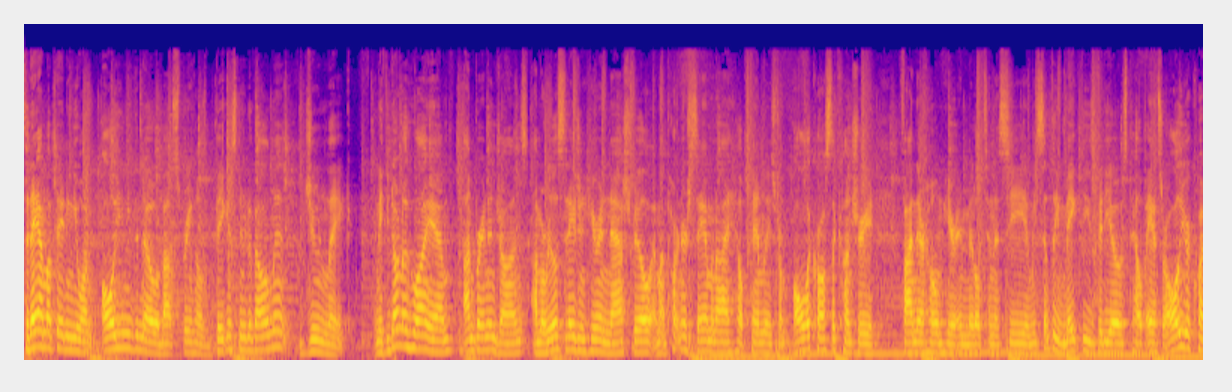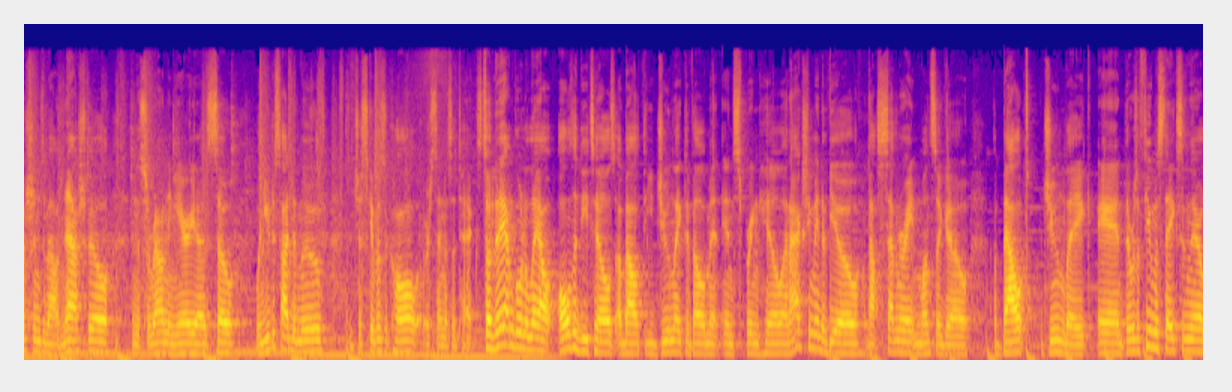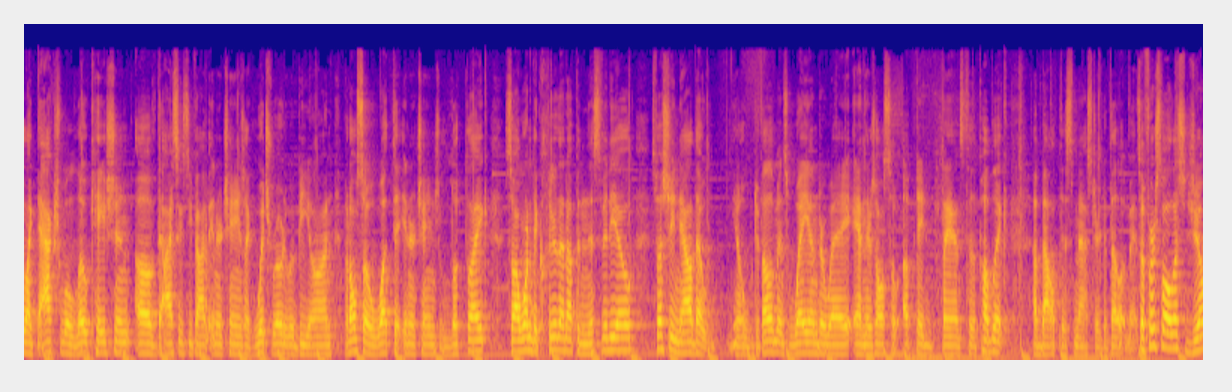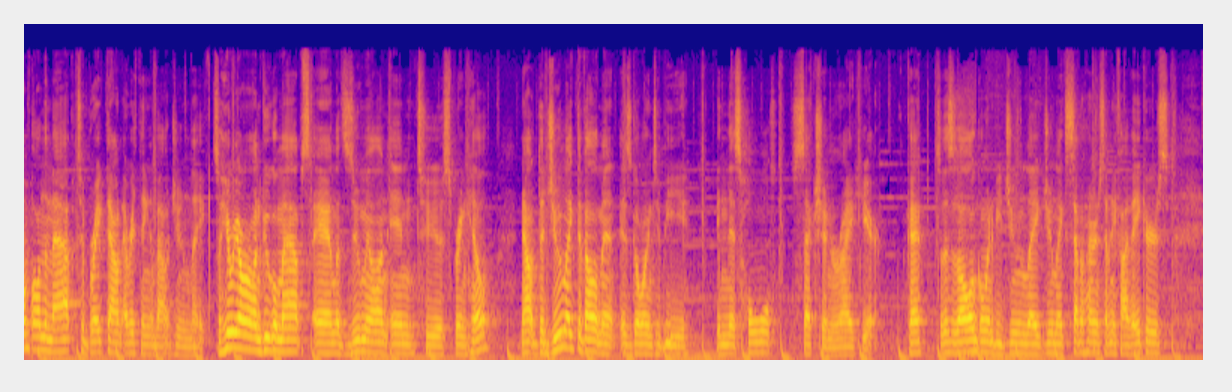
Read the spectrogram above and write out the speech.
Today I'm updating you on all you need to know about Spring Hill's biggest new development, June Lake. And if you don't know who I am, I'm Brandon Johns. I'm a real estate agent here in Nashville, and my partner Sam and I help families from all across the country find their home here in Middle Tennessee. And we simply make these videos to help answer all your questions about Nashville and the surrounding areas. So when you decide to move, just give us a call or send us a text. So today I'm going to lay out all the details about the June Lake development in Spring Hill. And I actually made a video about seven or eight months ago about June Lake and there was a few mistakes in there like the actual location of the I-65 interchange, like which road it would be on, but also what the interchange looked like. So I wanted to clear that up in this video, especially now that you know development's way underway and there's also updated plans to the public about this master development. So first of all, let's jump on the map to break down everything about June Lake. So here we are on Google Maps and let's zoom on into Spring Hill. Now the June Lake development is going to be in this whole section right here. Okay, so this is all going to be June Lake. June Lake, 775 acres.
